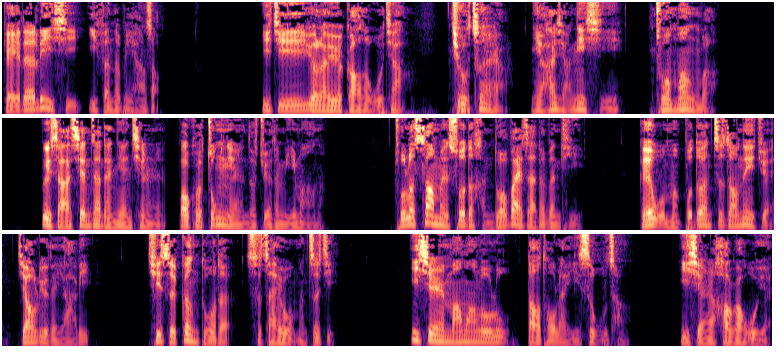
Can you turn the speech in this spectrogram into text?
给的利息一分都别想少，以及越来越高的物价，就这样你还想逆袭？做梦吧！为啥现在的年轻人，包括中年人都觉得迷茫呢？除了上面说的很多外在的问题，给我们不断制造内卷、焦虑的压力，其实更多的是在于我们自己。一些人忙忙碌碌，到头来一事无成；一些人好高骛远，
